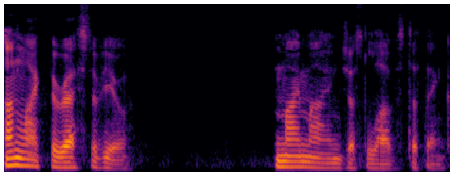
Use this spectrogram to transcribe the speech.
unlike the rest of you, my mind just loves to think.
